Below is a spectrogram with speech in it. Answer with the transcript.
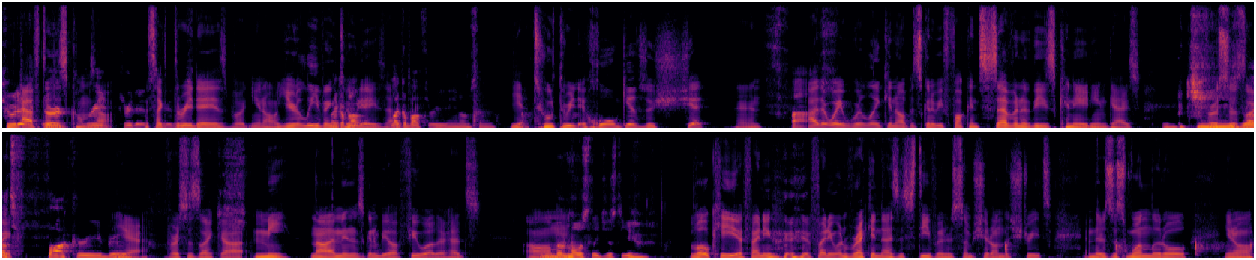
two days after this comes three, out. Three days. it's like three days, but you know, you're leaving Like two about, days. like about three. You know what I'm saying? yeah, two, three days. Who gives a shit, man? Either way, we're linking up. It's gonna be fucking seven of these Canadian guys. Jeez, versus, that's fuckery, bro. Yeah, versus like uh me. No, I mean there's gonna be a few other heads. Um, but mostly just you. Low key, if any if anyone recognizes Steven or some shit on the streets, and there's this one little, you know,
